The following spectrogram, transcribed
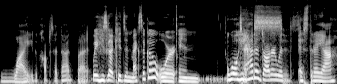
why the cop said that, but Wait, he's got kids in Mexico or in well, he had a daughter with Estrella.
